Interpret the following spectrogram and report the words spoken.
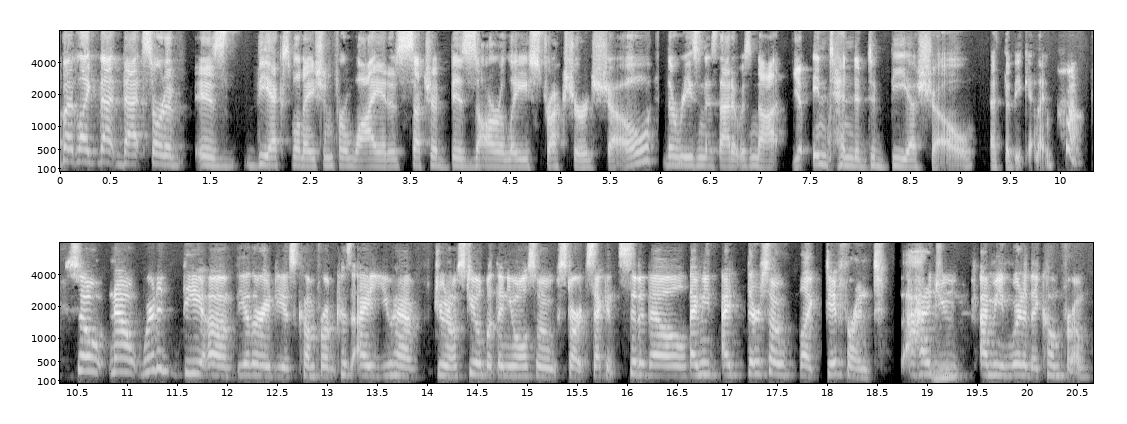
but like that, that sort of is the explanation for why it is such a bizarrely structured show. The reason is that it was not yep. intended to be a show. At the beginning. Huh. So now, where did the um, the other ideas come from? Because I you have Juno Steel, but then you also start Second Citadel. I mean, I, they're so like different. How did you? Mm-hmm. I mean, where did they come from?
